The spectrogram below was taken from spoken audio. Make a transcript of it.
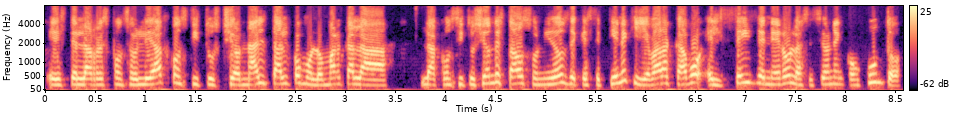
este, la responsabilidad constitucional, tal como lo marca la, la Constitución de Estados Unidos de que se tiene que llevar a cabo el 6 de enero la sesión en conjunto.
